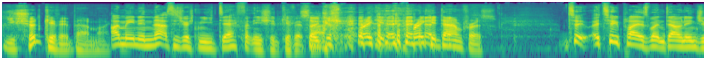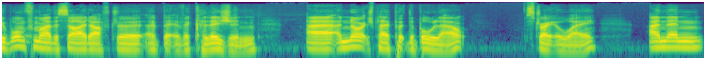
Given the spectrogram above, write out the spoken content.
You should give it back, Mike. I mean, in that situation, you definitely should give it So back. So just break it break it down for us. two, uh, two players went down injured, one from either side after a, a bit of a collision. Uh, a Norwich player put the ball out straight away. And then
